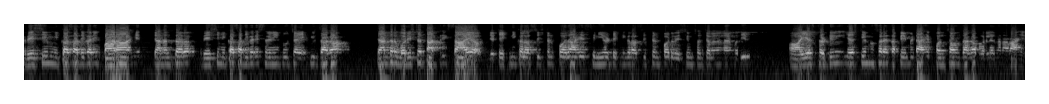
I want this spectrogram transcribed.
रेशीम विकास अधिकारी बारा आहेत. त्यानंतर रेशीम विकास अधिकारी श्रेणी टू च्या एकवीस जागा. त्यानंतर वरिष्ठ तांत्रिक सहाय्यक जे टेक्निकल असिस्टंट पद आहे सिनियर टेक्निकल असिस्टंट पद रेशीम संचालनालयामधील एस थर्टीन एस टी नुसार याचा पेमेंट आहे. पंचावन्न जागा भरल्या जाणार आहेत.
